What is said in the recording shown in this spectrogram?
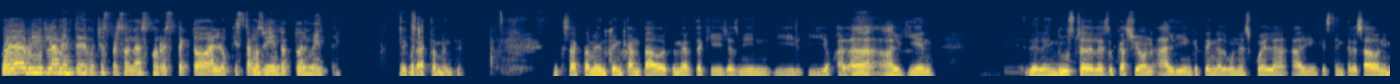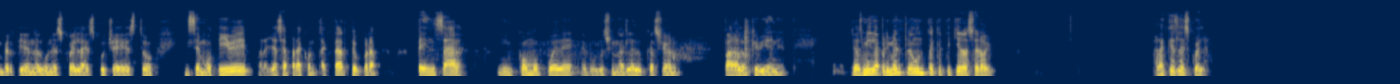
pueda abrir la mente de muchas personas con respecto a lo que estamos viviendo actualmente. Exactamente. Exactamente. Encantado de tenerte aquí, Yasmín, y, y ojalá alguien de la industria de la educación, alguien que tenga alguna escuela, alguien que esté interesado en invertir en alguna escuela, escuche esto y se motive, para, ya sea para contactarte o para pensar en cómo puede evolucionar la educación para lo que viene. Yasmín, la primera pregunta que te quiero hacer hoy. ¿Para qué es la escuela?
